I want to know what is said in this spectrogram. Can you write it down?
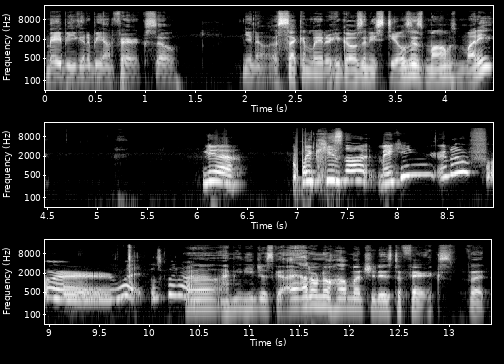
maybe gonna be on Ferrix, so you know, a second later he goes and he steals his mom's money? Yeah. Like he's not making enough, or what? What's going on? Uh, I mean, he just got, I don't know how much it is to Ferrix, but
